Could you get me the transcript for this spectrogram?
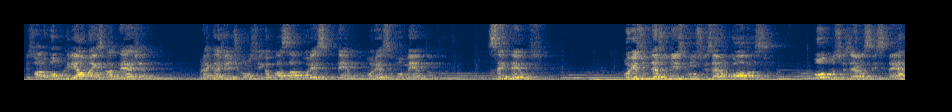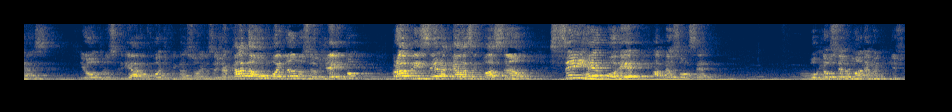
Eles falaram: vamos criar uma estratégia para que a gente consiga passar por esse tempo, por esse momento, sem Deus. Por isso o texto diz que uns fizeram covas, outros fizeram cisternas e outros criaram fortificações. Ou seja, cada um foi dando o seu jeito para vencer aquela situação sem recorrer à pessoa certa. Porque o ser humano é muito disso.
